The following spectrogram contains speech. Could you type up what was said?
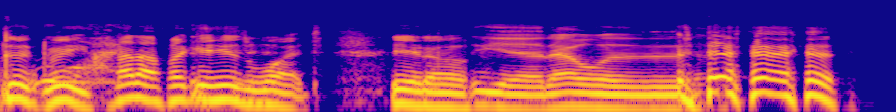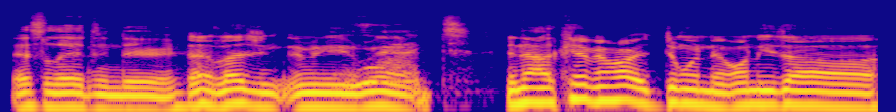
Good grief. How did I forget his what? You know. Yeah, that was that's legendary. That legend. I mean, man. And now Kevin Hart is doing it on these uh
